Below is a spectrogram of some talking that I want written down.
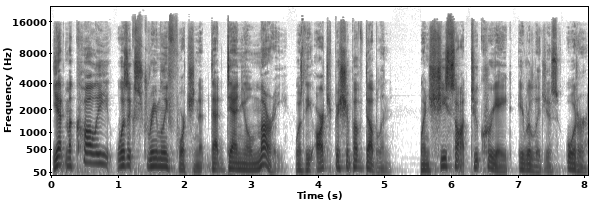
Yet McAuley was extremely fortunate that Daniel Murray was the Archbishop of Dublin when she sought to create a religious order.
